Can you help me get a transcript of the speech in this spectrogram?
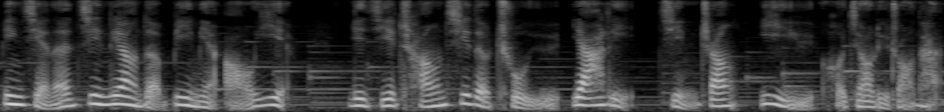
并且呢，尽量的避免熬夜，以及长期的处于压力、紧张、抑郁和焦虑状态。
